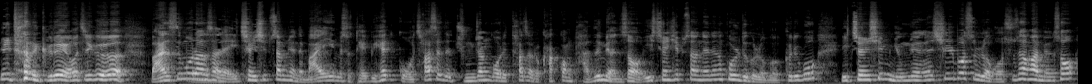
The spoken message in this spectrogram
일단은 그래요. 지금 만 21살에 2013년에 마이애미에서 데뷔했고 차세대 중장거리 타자로 각광 받으면서 2014년에는 골드글러브 그리고 2016년에는 실버슬러거 수상하면서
